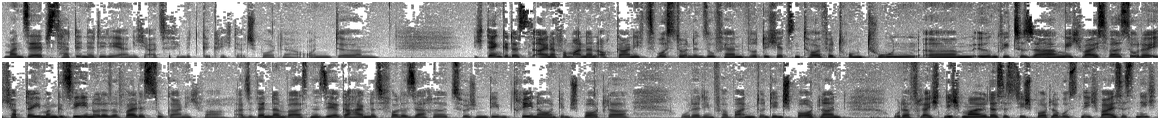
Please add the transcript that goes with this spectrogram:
Man selbst hat in der DDR nicht allzu viel mitgekriegt als Sportler. Und ähm, Ich denke, dass einer vom anderen auch gar nichts wusste und insofern würde ich jetzt einen Teufel drum tun, ähm, irgendwie zu sagen, ich weiß was oder ich habe da jemanden gesehen oder so, weil das so gar nicht war. Also wenn, dann war es eine sehr geheimnisvolle Sache zwischen dem Trainer und dem Sportler oder dem Verband und den Sportlern oder vielleicht nicht mal, dass es die Sportler wussten, ich weiß es nicht.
